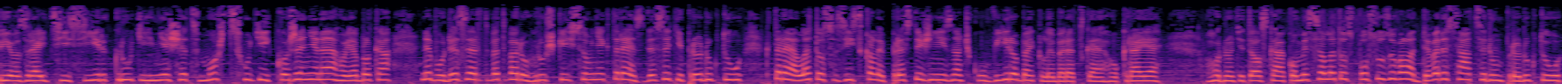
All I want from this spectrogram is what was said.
Biozrající sír, krůtí měšec, mošt schutí kořeněného jablka nebo dezert ve tvaru hrušky jsou některé z deseti produktů, které letos získaly prestižní značku výrobek Libereckého kraje. Hodnotitelská komise letos posuzovala 97 produktů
